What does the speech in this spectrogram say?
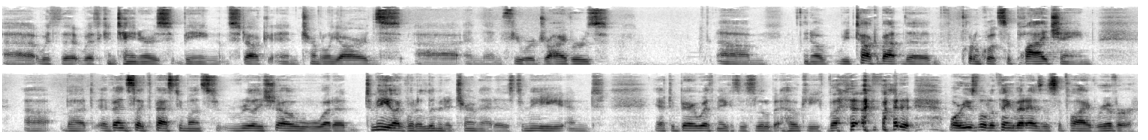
Uh, with the with containers being stuck in terminal yards, uh, and then fewer drivers. Um, you know, we talk about the quote unquote supply chain, uh, but events like the past two months really show what a, to me, like what a limited term that is to me. And you have to bear with me because it's a little bit hokey, but I find it more useful to think about it as a supply river.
